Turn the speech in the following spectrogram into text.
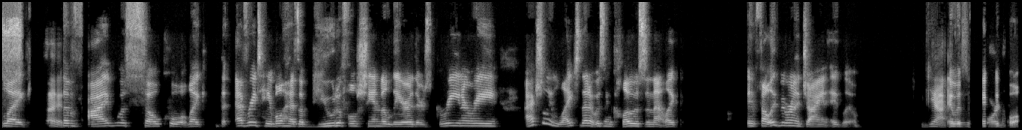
Like Good. the vibe was so cool. Like the, every table has a beautiful chandelier. There's greenery. I actually liked that it was enclosed and that like it felt like we were in a giant igloo. Yeah, it, it was, was cool.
